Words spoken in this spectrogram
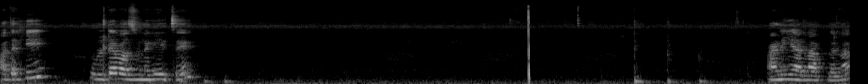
आता ही उलट्या बाजूने घ्यायचे. आणि याला आपल्याला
